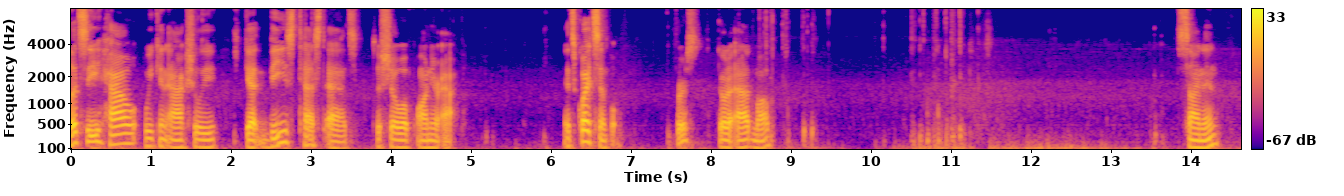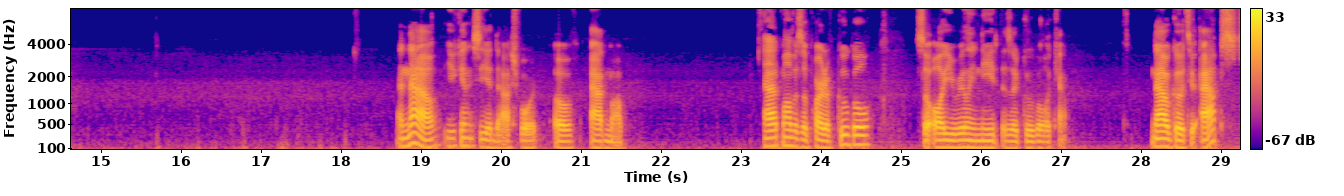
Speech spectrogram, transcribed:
let's see how we can actually get these test ads to show up on your app. It's quite simple. First, go to AdMob. Sign in. And now you can see a dashboard of AdMob. AdMob is a part of Google, so all you really need is a Google account. Now go to Apps,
